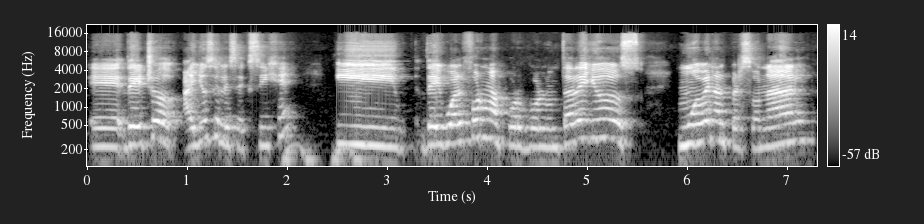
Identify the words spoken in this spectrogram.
Eh, de hecho, a ellos se les exige y de igual forma, por voluntad, ellos mueven al personal,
